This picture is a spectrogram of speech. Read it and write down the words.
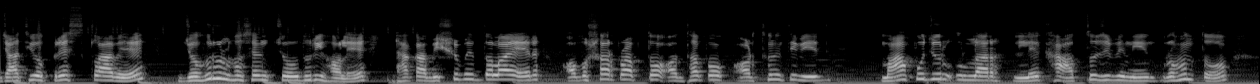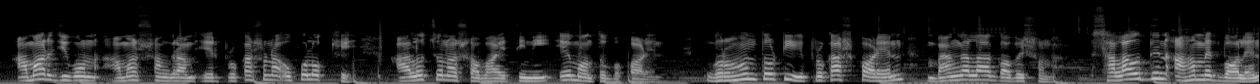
জাতীয় প্রেস ক্লাবে জহুরুল হোসেন চৌধুরী হলে ঢাকা বিশ্ববিদ্যালয়ের অবসরপ্রাপ্ত অধ্যাপক অর্থনীতিবিদ মাহফুজুর উল্লার লেখা আত্মজীবনী গ্রন্থ আমার জীবন, আমার সংগ্রাম এর প্রকাশনা উপলক্ষে আলোচনা সভায় তিনি এ মন্তব্য করেন। গ্রন্থটি প্রকাশ করেন বাংলা গবেষণা। সালাউদ্দিন আহমেদ বলেন,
